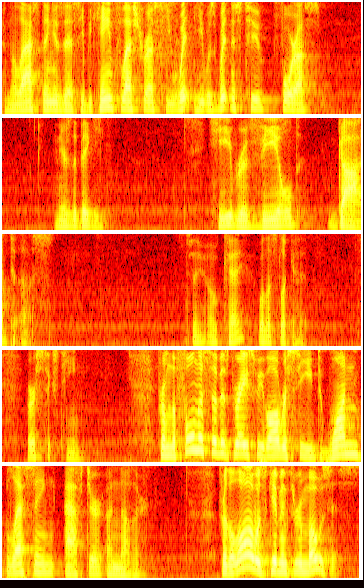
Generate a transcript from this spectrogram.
And the last thing is this He became flesh for us, He, wit- he was witness to for us. And here's the biggie He revealed God to us. Say, okay, well, let's look at it. Verse 16. From the fullness of his grace, we've all received one blessing after another. For the law was given through Moses,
